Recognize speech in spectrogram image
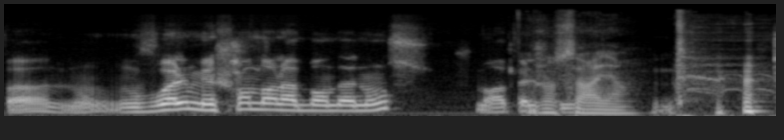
pas, non. On voit le méchant dans la bande-annonce, je me rappelle J'en sais rien.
